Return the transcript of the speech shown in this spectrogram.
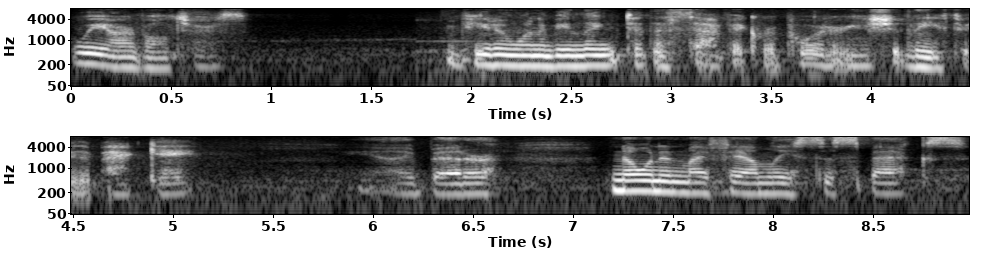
we are vultures. If you don't want to be linked to the Sapphic reporter, you should leave through the back gate. Yeah, I better. No one in my family suspects.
